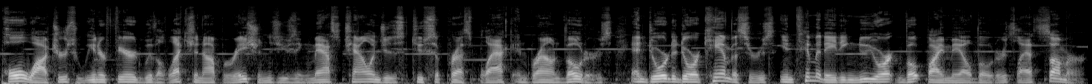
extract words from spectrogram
poll watchers who interfered with election operations using mass challenges to suppress black and brown voters, and door to door canvassers intimidating New York vote by mail voters last summer.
